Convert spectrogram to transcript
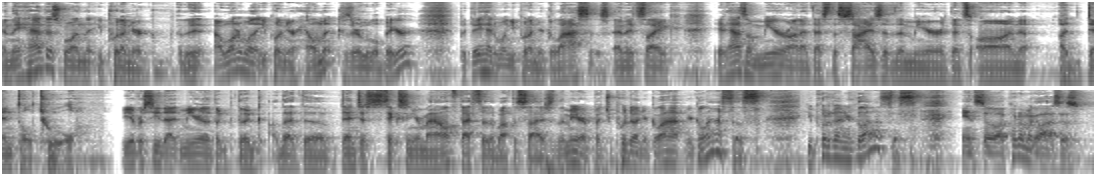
and they had this one that you put on your, I wanted one that you put on your helmet because they're a little bigger, but they had one you put on your glasses. And it's like, it has a mirror on it that's the size of the mirror that's on a dental tool. You ever see that mirror that the, the, that the dentist sticks in your mouth? That's about the size of the mirror, but you put it on your gla- your glasses. You put it on your glasses, and so I put on my glasses,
